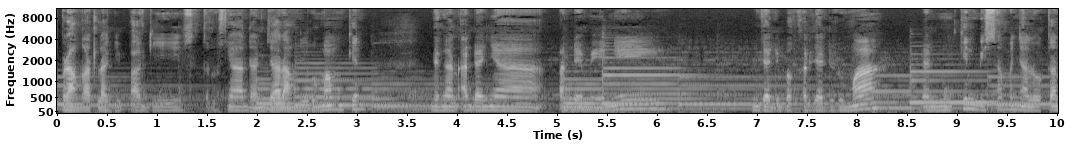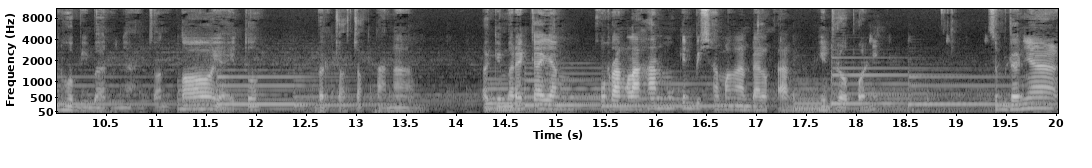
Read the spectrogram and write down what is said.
berangkat lagi pagi seterusnya dan jarang di rumah mungkin dengan adanya pandemi ini menjadi bekerja di rumah dan mungkin bisa menyalurkan hobi barunya. Contoh yaitu bercocok tanam. Bagi mereka yang kurang lahan mungkin bisa mengandalkan hidroponik. Sebenarnya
